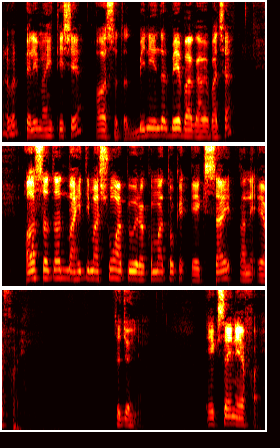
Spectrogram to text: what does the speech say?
બરાબર? પહેલી માહિતી છે અસતત. બીની અંદર બે ભાગ આવે પાછા. અસતત માહિતીમાં શું આપ્યું હોય રકમમાં તો કે એક્સઆઈ અને એફઆઈ. જજો અહીંયા. એક્સઆઈ ને એફઆઈ.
